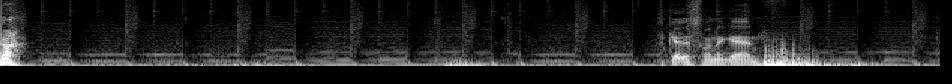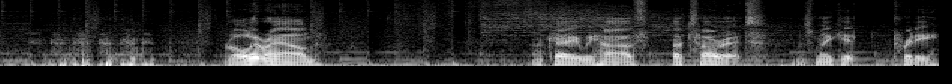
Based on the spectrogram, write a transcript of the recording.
Let's get this one again. Roll it round. Okay, we have a turret. Let's make it pretty.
